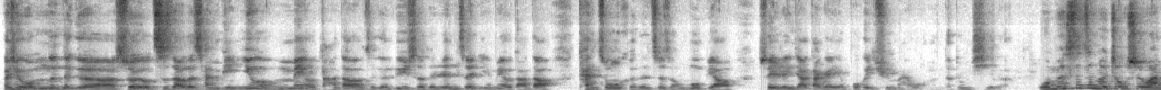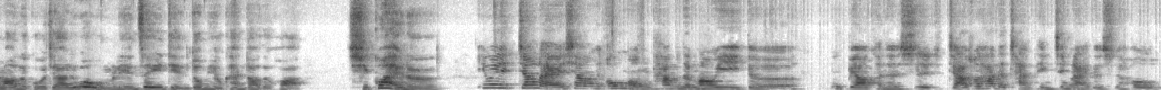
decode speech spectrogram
而且我们的那个所有制造的产品，因为我们没有达到这个绿色的认证，也没有达到碳中和的这种目标，所以人家大概也不会去买我们的东西了。我们是这么重视外贸的国家，如果我们连这一点都没有看到的话，奇怪了。因为将来像欧盟他们的贸易的目标可能是，假如说它的产品进来的时候，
